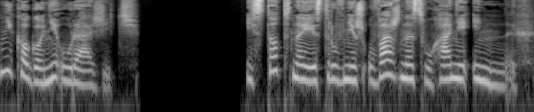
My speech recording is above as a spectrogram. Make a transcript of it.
nikogo nie urazić. Istotne jest również uważne słuchanie innych,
